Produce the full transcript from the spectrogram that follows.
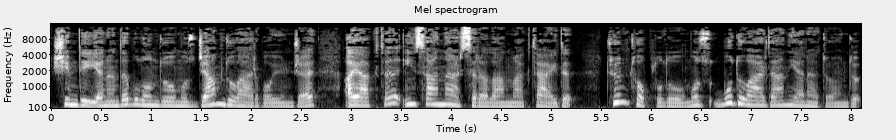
Şimdi yanında bulunduğumuz cam duvar boyunca ayakta insanlar sıralanmaktaydı. Tüm topluluğumuz bu duvardan yana döndü.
